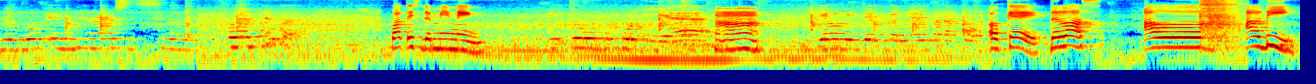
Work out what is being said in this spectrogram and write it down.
The book in hers. Uh? What is the meaning? Itu buku dia. Hmm. Dia meminjamkannya padaku. Oke, the last Al Aldi.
